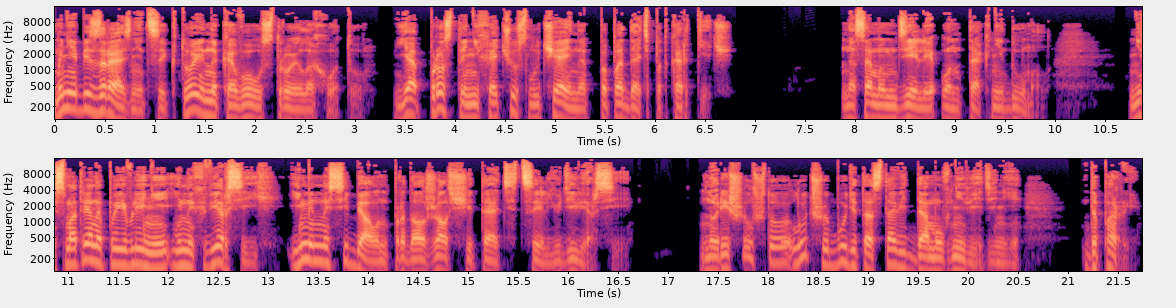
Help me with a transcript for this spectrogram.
Мне без разницы, кто и на кого устроил охоту. Я просто не хочу случайно попадать под картечь. На самом деле он так не думал. Несмотря на появление иных версий, именно себя он продолжал считать целью диверсии. Но решил, что лучше будет оставить даму в неведении. До поры.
